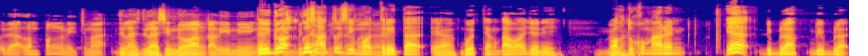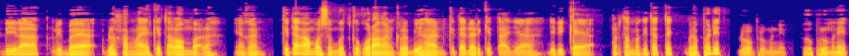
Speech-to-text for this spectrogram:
udah lempeng nih, cuma jelas-jelasin doang kali ini. Tapi gue gue satu sih mau cerita ya buat yang tahu aja nih. Waktu kemarin ya di belak di belak di, la- di baya- belakang layar kita lomba lah, ya kan. Kita nggak mau sebut kekurangan kelebihan, kita dari kita aja. Jadi kayak pertama kita tag berapa dit? 20 menit. 20 menit.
